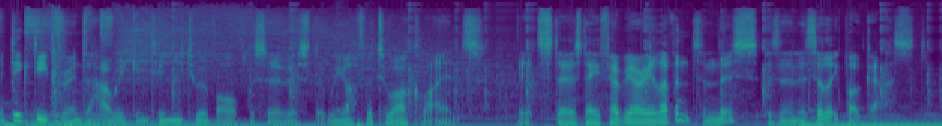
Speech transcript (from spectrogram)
and dig deeper into how we continue to evolve the service that we offer to our clients. It's Thursday, February 11th, and this is an Natilik podcast.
